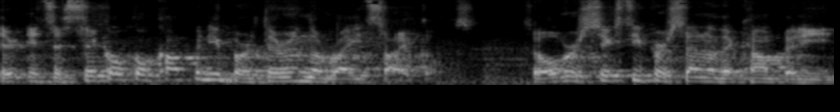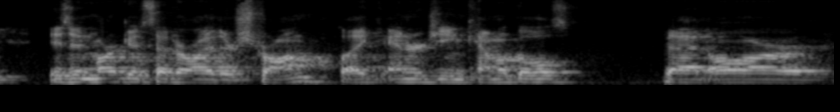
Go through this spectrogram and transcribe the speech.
it's a cyclical company, but they're in the right cycles. So over 60% of the company is in markets that are either strong, like energy and chemicals, that are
